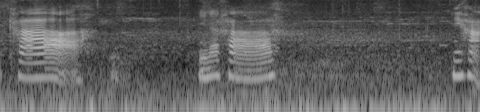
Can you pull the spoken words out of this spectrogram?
สค่ะ นี่นะคะ นี่ค่ะ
